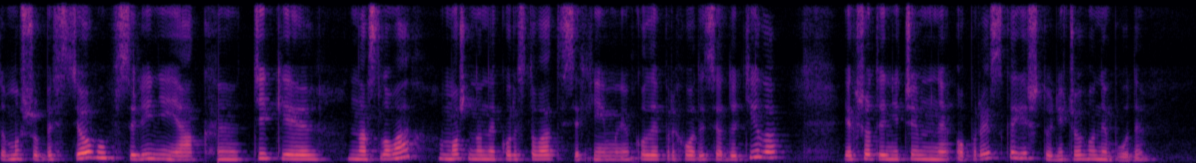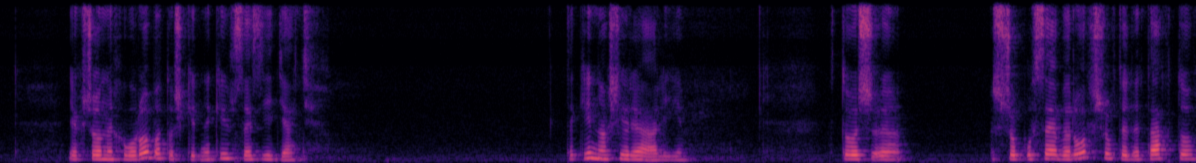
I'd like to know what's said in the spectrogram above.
тому що без цього в селі ніяк. Е, Тільки на словах можна не користуватися хімією. Коли приходиться до діла, якщо ти нічим не оприскаєш, то нічого не буде. Якщо не хвороба, то шкідники все з'їдять. Такі наші реалії. Тож, е, щоб усе вирощувати, не так то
